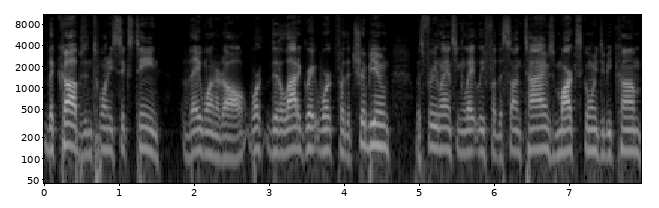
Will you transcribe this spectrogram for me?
the Cubs in 2016. They won it all. Work, did a lot of great work for the Tribune. Was freelancing lately for the Sun Times. Mark's going to become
